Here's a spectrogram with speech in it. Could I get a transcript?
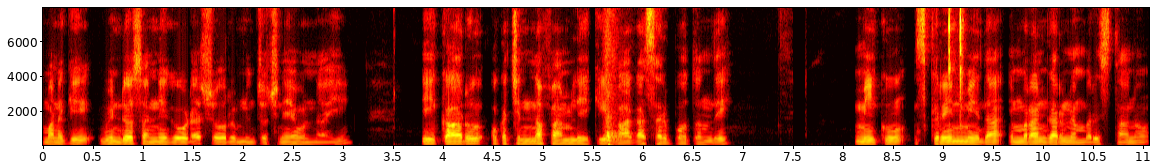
మనకి విండోస్ అన్నీ కూడా షోరూమ్ నుంచి వచ్చినవి ఉన్నాయి. ఈ కారు ఒక చిన్న ఫ్యామిలీకి బాగా సరిపోతుంది. మీకు స్క్రీన్ మీద ఇమ్రాన్ గారి నెంబర్ ఇస్తాను.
